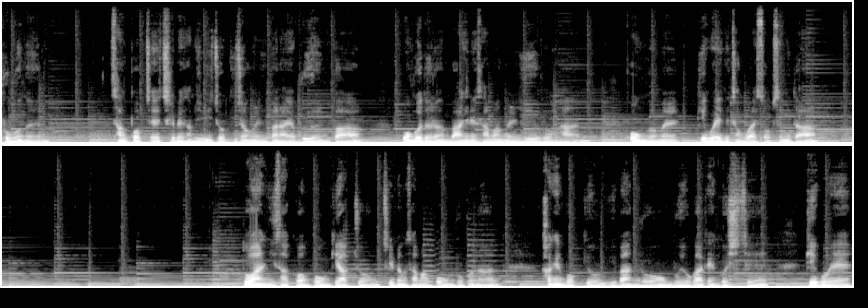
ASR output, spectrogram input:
부분은 상법 제732조 규정을 위반하여 무효인 바 원고들은 망인의 사망을 이유로 한 보험금을 피고에게 청구할 수 없습니다. 또한 이 사건 보험계약 중 질병사망보험 부분은 강행법규 위반으로 무효가 된 것이지 피고의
